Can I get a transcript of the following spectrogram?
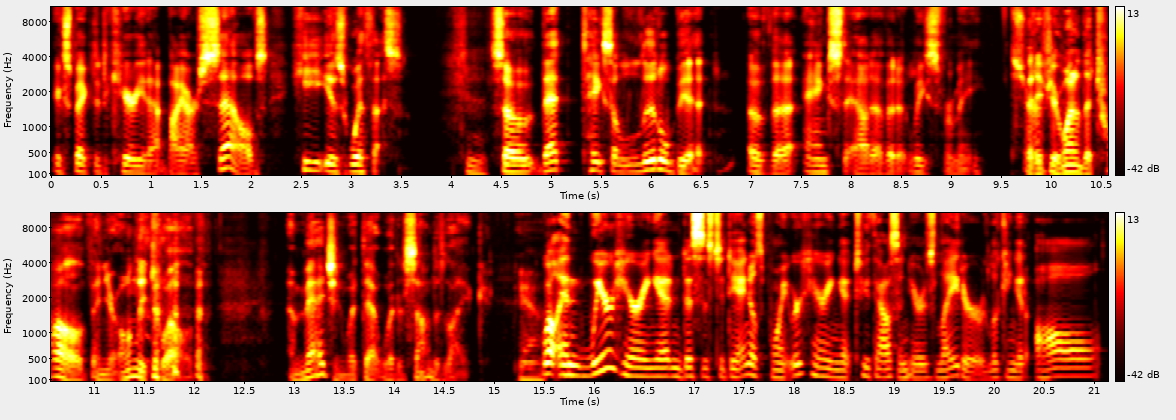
expected to carry it out by ourselves. He is with us. Hmm. So that takes a little bit of the angst out of it, at least for me. Sure. But if you're one of the 12 and you're only 12, imagine what that would have sounded like. Yeah. Well, and we're hearing it, and this is to Daniel's point, we're hearing it 2,000 years later, looking at all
